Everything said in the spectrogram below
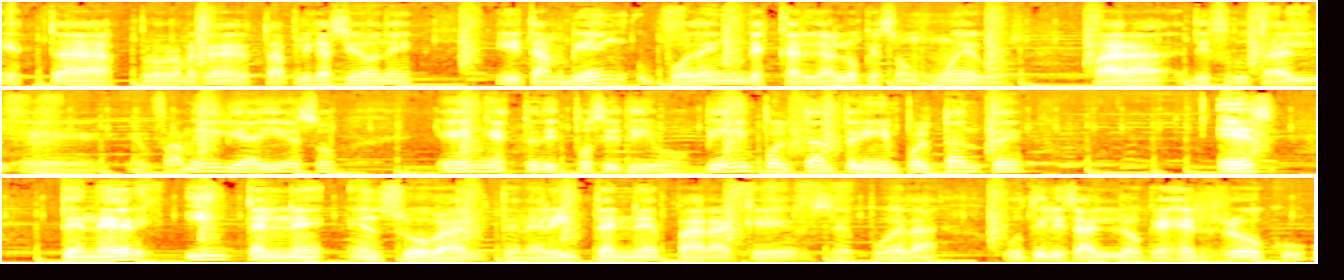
estas programaciones, de estas aplicaciones y también pueden descargar lo que son juegos para disfrutar eh, en familia y eso en este dispositivo. Bien importante, bien importante es tener internet en su hogar, tener internet para que se pueda utilizar lo que es el Roku.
